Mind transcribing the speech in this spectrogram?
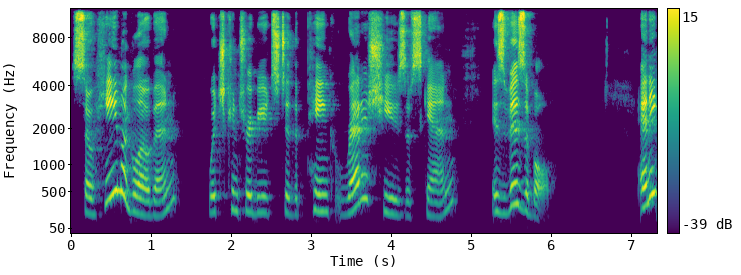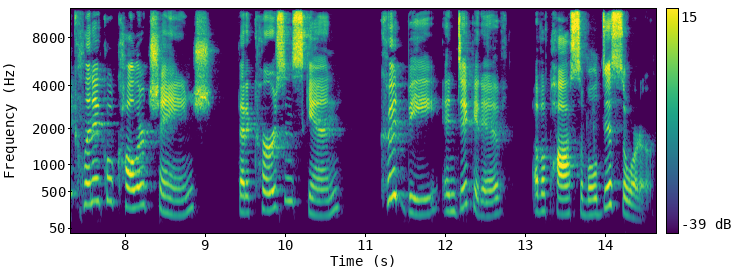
so hemoglobin, which contributes to the pink reddish hues of skin, is visible. Any clinical color change that occurs in skin could be indicative of a possible disorder.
